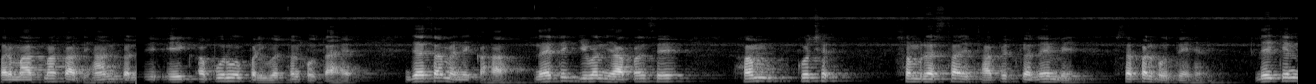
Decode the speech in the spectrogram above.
परमात्मा का ध्यान करने एक अपूर्व परिवर्तन होता है। जैसा मैंने कहा, नैतिक जीवन यापन से हम कुछ समरसता स्थापित करने में सफल होते हैं, लेकिन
